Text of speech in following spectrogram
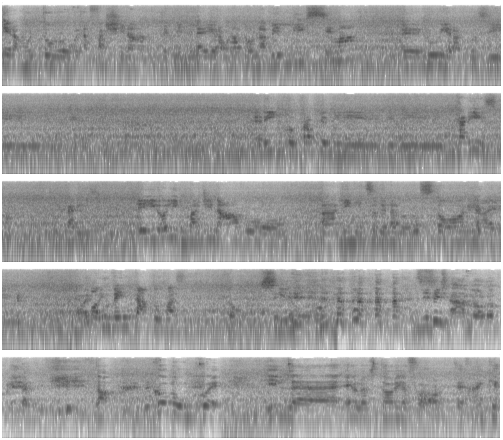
era, molto affascinante, quindi lei era una donna bellissima, eh, lui era così eh, ricco proprio di, di, di, carisma, di, carisma, e io li immaginavo all'inizio della loro storia e ho inventato quasi tutto sì. di loro. Diciamolo prima di... No, comunque il, è una storia forte, anche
